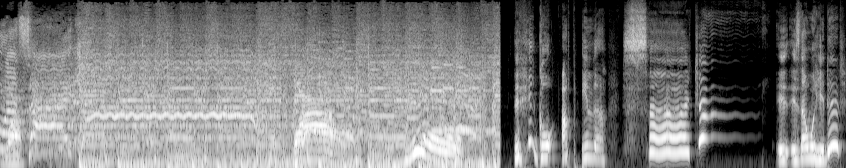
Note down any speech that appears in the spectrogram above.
Wow. Wow. Whoa. Did he go up in the such? Is, is that what he did?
